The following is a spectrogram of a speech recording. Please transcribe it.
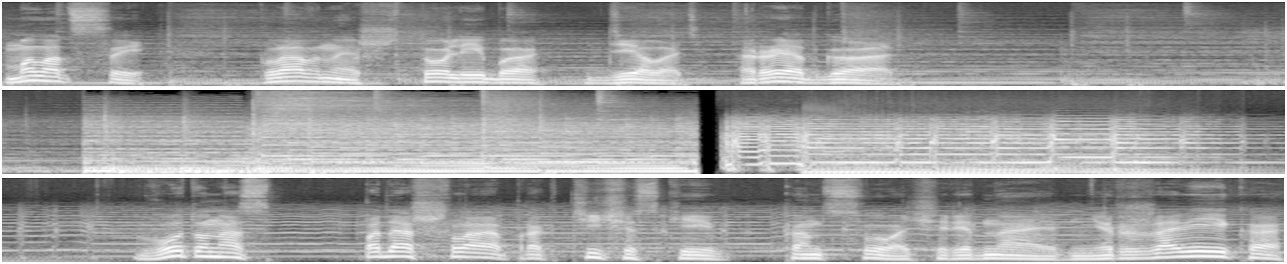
молодцы. Главное что-либо делать. Red God. Вот у нас подошла практически к концу очередная нержавейка.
